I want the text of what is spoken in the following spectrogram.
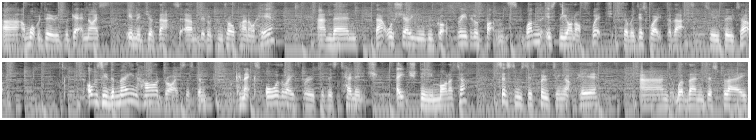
Uh, and what we do is we get a nice image of that um, little control panel here and then that will show you we've got three little buttons. One is the on off switch, so we just wait for that to boot up. Obviously the main hard drive system connects all the way through to this 10 inch HD monitor. System's just booting up here and will then display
